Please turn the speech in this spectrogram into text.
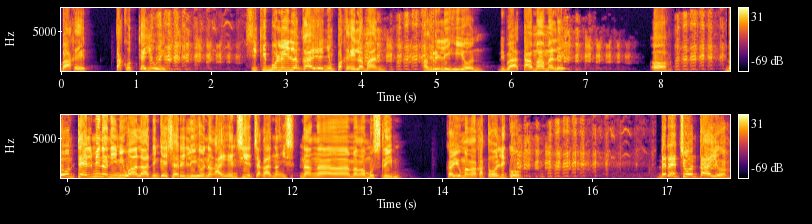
Bakit? Takot kayo eh. Si Kibuloy lang kaya nyong pakialaman ang relihiyon. Di ba? Tama, mali. Oh. Don't tell me naniniwala din kayo sa relihiyon ng INC at saka ng, ng ah, mga Muslim. Kayo mga Katoliko. Diretsuhan tayo.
